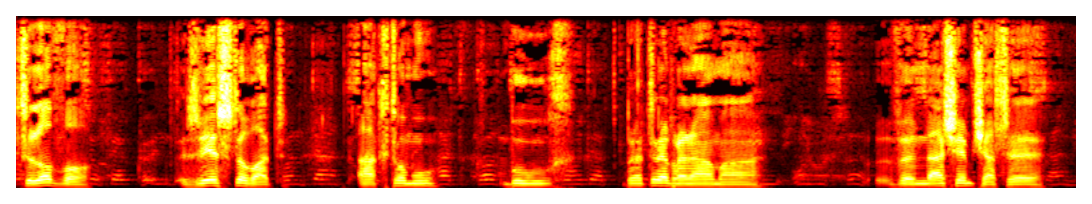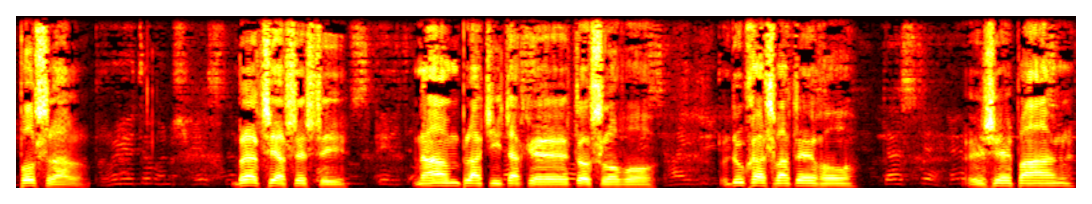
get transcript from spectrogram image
slovo zvěstovat. A k tomu Bůh bratra Branáma v našem čase poslal. Bratři a sestry, nám platí také to slovo Ducha Svatého, že pán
